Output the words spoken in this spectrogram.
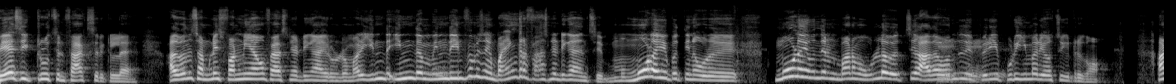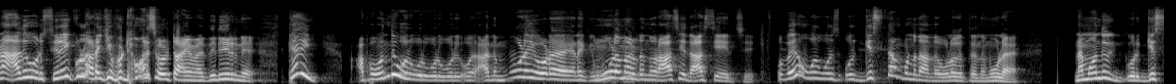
பேசிக் ட்ரூத்ஸ் அண்ட் ஃபேக்ட்ஸ் இருக்குல்ல. அது வந்து சம்டைம்ஸ் ஃபன்னியாகவும் ஃபேசினேட்டிங்காக ஆயிருன்ற மாதிரி இந்த இந்த இந்த இன்ஃபர்மேஷன் பயங்கர ஃபேசினேட்டிங்காக இருந்துச்சு. மூளையை பற்றின ஒரு மூளை வந்து என்னப்பா நம்ம உள்ள வச்சு அதை வந்து பெரிய புடிங்கி மாதிரி யோசிச்சுக்கிட்டு இருக்கோம். ஆனால் அது ஒரு சிறைக்குள்ள அடைக்கப்பட்ட மாதிரி சொல்லிட்டான் இவன் திடீர்னு. டேய் அப்போ வந்து ஒரு ஒரு ஒரு ஒரு அந்த மூளையோட எனக்கு மூளை மேல இருந்த ஒரு ஆசையை ஜாஸ்தி ஆயிடுச்சு வெறும் ஒரு ஒரு ஒரு கெஸ் தான் பண்ணுது அந்த உலகத்தை அந்த மூளை. நம்ம வந்து ஒரு கெஸ்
